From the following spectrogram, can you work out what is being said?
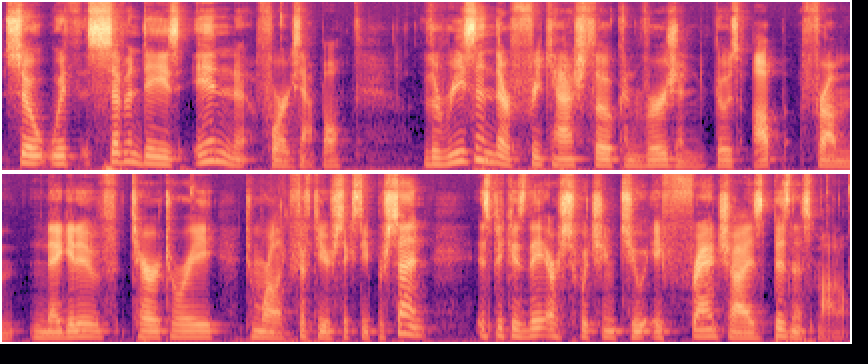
So, with Seven Days Inn, for example, the reason their free cash flow conversion goes up from negative territory to more like 50 or 60% is because they are switching to a franchise business model.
